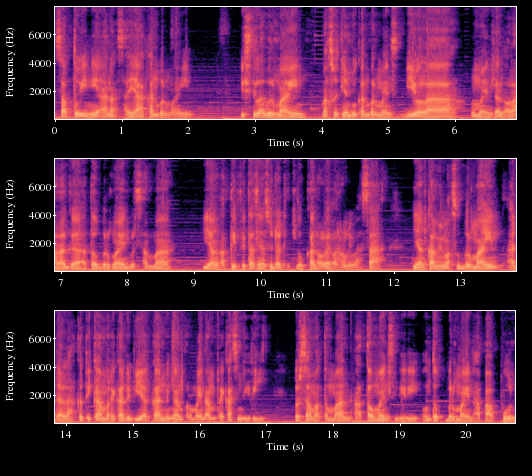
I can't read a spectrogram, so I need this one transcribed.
"Sabtu ini anak saya akan bermain"? Istilah bermain maksudnya bukan bermain biola, memainkan olahraga, atau bermain bersama yang aktivitasnya sudah ditentukan oleh orang dewasa. Yang kami maksud bermain adalah ketika mereka dibiarkan dengan permainan mereka sendiri, bersama teman atau main sendiri untuk bermain apa pun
